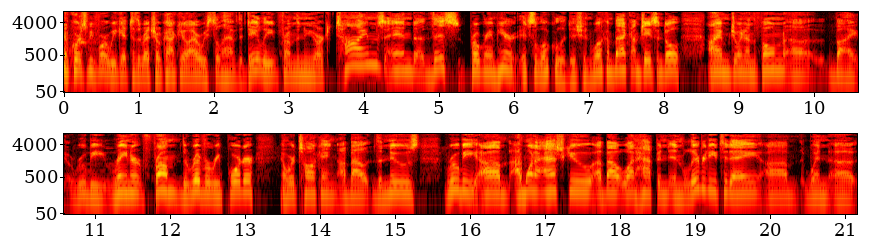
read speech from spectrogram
Of course, before we get to the Retro Cocktail Hour, we still have the daily from the New York Times and uh, this program here. It's a local edition. Welcome back. I'm Jason Dole. I'm joined on the phone uh, by Ruby Rayner from the River Reporter, and we're talking about the news. Ruby, um, I want to ask you about what happened in Liberty today um, when uh,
